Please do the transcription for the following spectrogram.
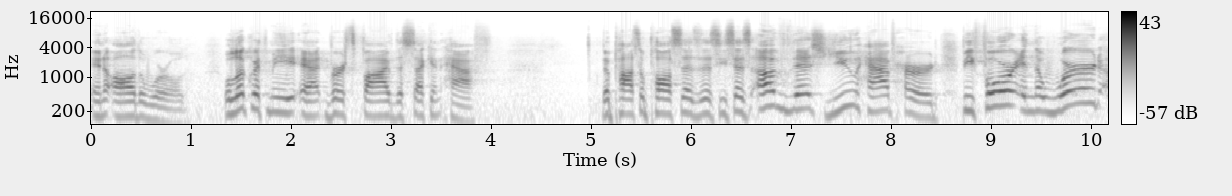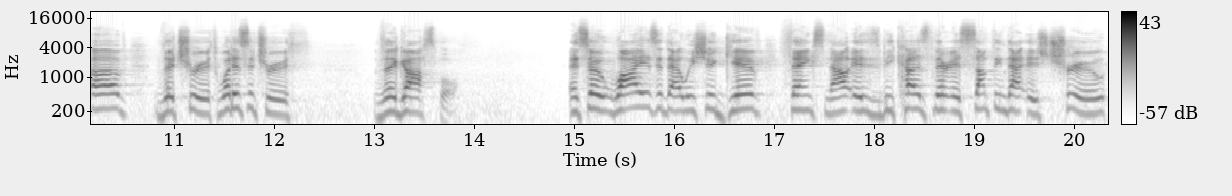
in all the world? Well, look with me at verse 5, the second half. The Apostle Paul says this He says, Of this you have heard before in the word of the truth. What is the truth? The gospel and so, why is it that we should give thanks now? It is because there is something that is true.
